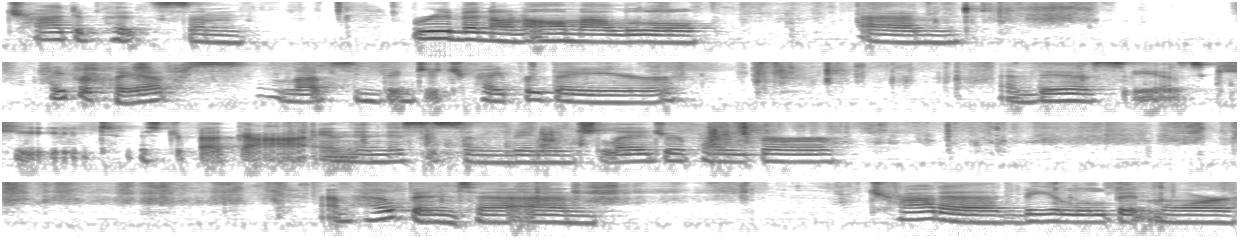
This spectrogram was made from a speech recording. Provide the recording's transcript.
tried to put some ribbon on all my little um, paper clips. Love some vintage paper there. And this is cute, Mr. Buckeye. And then this is some vintage ledger paper. I'm hoping to um, try to be a little bit more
